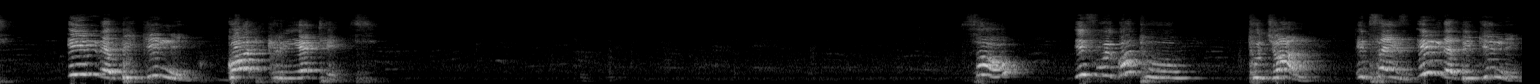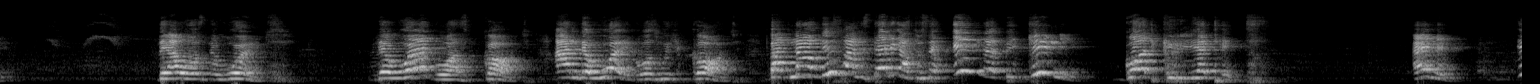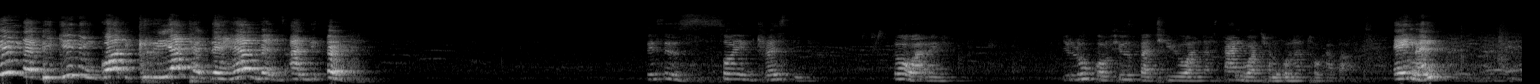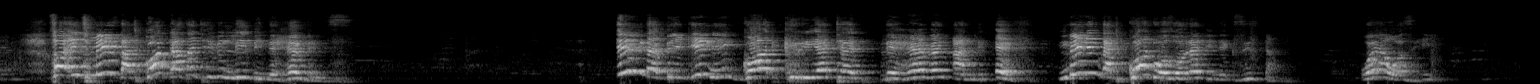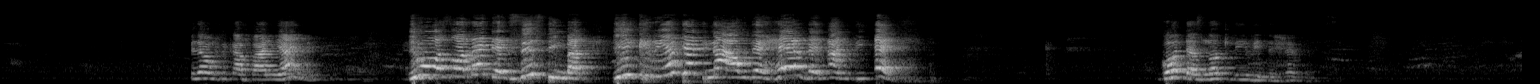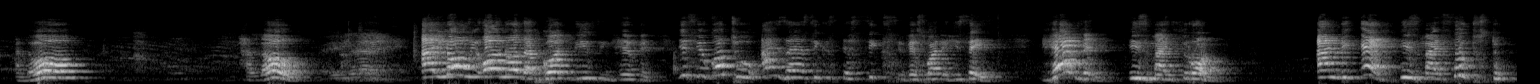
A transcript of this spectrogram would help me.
In the beginning, God created. So, if we go to, to John, it says, In the beginning, there was the Word. The Word was God. And the Word was with God. But now this one is telling us to say, In the beginning, God created. Amen. In the beginning, God created the heavens and the earth. This is so interesting. Don't worry. You look confused, but you understand what I'm going to talk about. Amen. That God doesn't even live in the heavens. In the beginning, God created the heavens and the earth, meaning that God was already in existence. Where was He? He was already existing, but He created now the heaven and the earth. God does not live in the heavens. Hello? Hello? I know we all know that God lives in heaven. If you go to Isaiah 66, verse 1, he says, Heaven is my throne, and the earth is my footstool.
